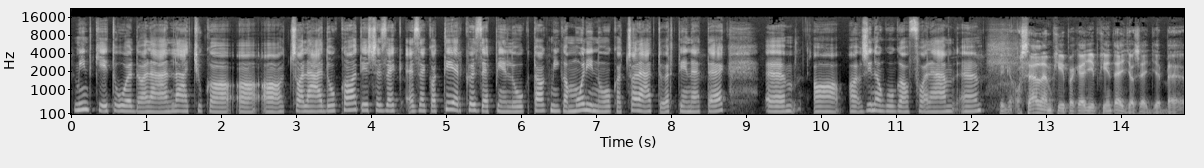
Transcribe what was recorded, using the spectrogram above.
mindkét oldalán látjuk a, a, a családokat, és ezek, ezek a tér közepén lógtak, míg a molinók, a családtörténetek a, a zsinagóga falán. Igen, a szellemképek egyébként egy az egyebe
